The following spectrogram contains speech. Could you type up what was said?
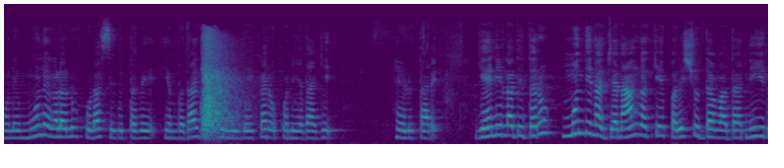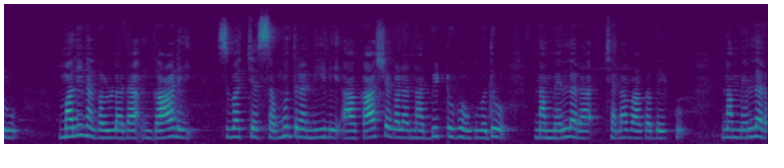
ಮೂಲೆ ಮೂಲೆಗಳಲ್ಲೂ ಕೂಡ ಸಿಗುತ್ತವೆ ಎಂಬುದಾಗಿ ಇಲ್ಲಿ ಲೇಖರು ಕೊನೆಯದಾಗಿ ಹೇಳುತ್ತಾರೆ. ಏನಿಲ್ಲದಿದ್ದರೂ ಮುಂದಿನ ಜನಾಂಗಕ್ಕೆ ಪರಿಶುದ್ಧವಾದ ನೀರು ಮಲಿನಗೊಳ್ಳದ ಗಾಳಿ, ಸ್ವಚ್ಛ ಸಮುದ್ರ ನೀಲಿ ಆಕಾಶಗಳನ್ನು ಬಿಟ್ಟು ಹೋಗುವುದು ನಮ್ಮೆಲ್ಲರ ಛಲವಾಗಬೇಕು. ನಮ್ಮೆಲ್ಲರ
